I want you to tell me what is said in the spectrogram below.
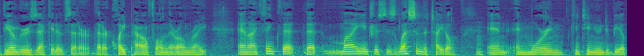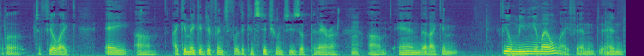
of younger executives that are that are quite powerful in their own right, and I think that, that my interest is less in the title Hmm. and and more in continuing to be able to to feel like a um, I can make a difference for the constituencies of Panera, Hmm. um, and that I can feel meaning in my own life and Hmm. and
